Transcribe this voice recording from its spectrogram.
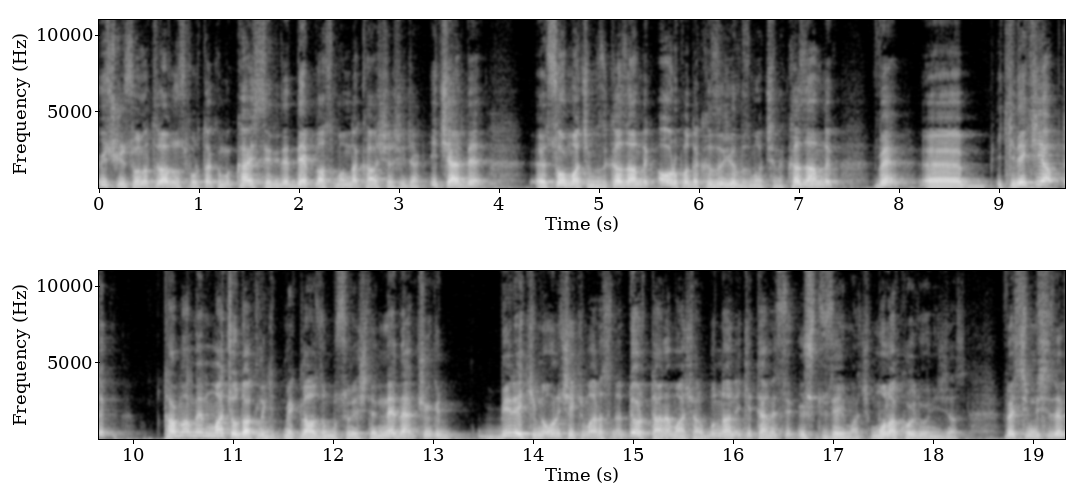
3 gün sonra Trabzonspor takımı Kayseri ile deplasmanda karşılaşacak. İçeride e, son maçımızı kazandık. Avrupa'da Kızıl Yıldız maçını kazandık. Ve e, 2'deki yaptık tamamen maç odaklı gitmek lazım bu süreçte. Neden? Çünkü 1 Ekim ile 13 Ekim arasında 4 tane maç var. Bunların 2 tanesi üst düzey maç. Monaco ile oynayacağız. Ve şimdi size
